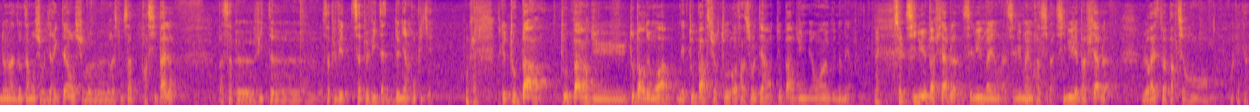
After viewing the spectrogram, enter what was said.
notamment sur le directeur ou sur le, le responsable principal, bah, ça peut vite, euh, ça peut vite, ça peut vite devenir compliqué. Parce que tout part, tout part du, tout part de moi, mais tout part surtout, enfin sur le terrain, tout part du numéro un que vous nommez. en fait. Ouais. Le- Si lui est pas fiable, c'est lui le maillon, c'est lui le maillon principal. Si lui il est pas fiable, le reste va partir en, en cacahuète.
